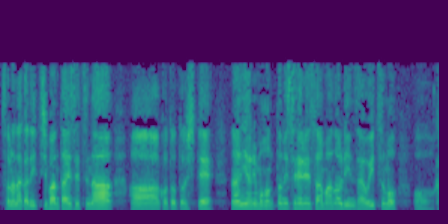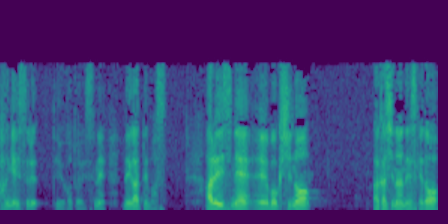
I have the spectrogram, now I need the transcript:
その中で一番大切なこととして何よりも本当に聖霊様の臨在をいつも歓迎するということをですね。願ってます。あるですね牧師の証なんですけど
